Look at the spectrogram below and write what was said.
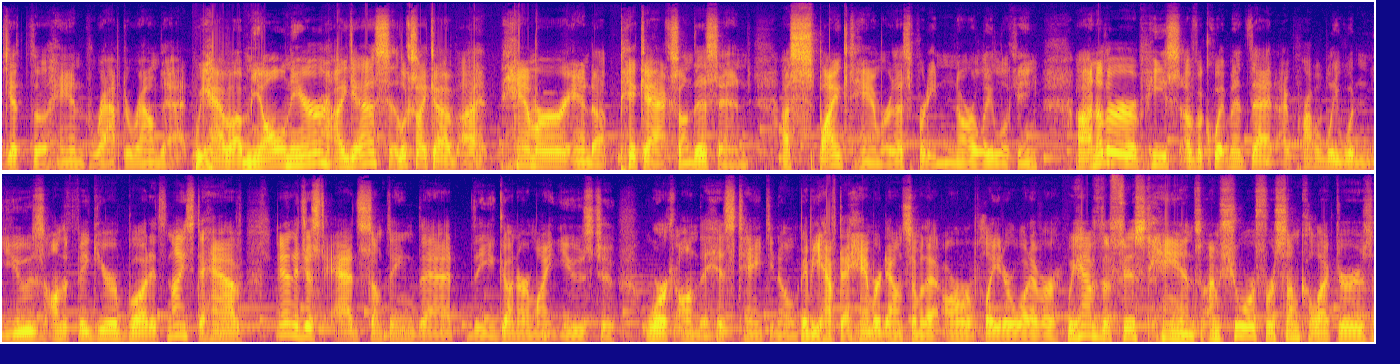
get the hand wrapped around that. We have a Mjolnir, I guess. It looks like a, a hammer and a pickaxe on this end. A spiked hammer. That's pretty gnarly looking. Uh, another piece of equipment that I probably wouldn't use on the figure, but it's nice to have, and it just adds something that the gunner might use to work on the HISS tank. You know, maybe you have to hammer down some of that armor plate or whatever. We have the fist hands. I'm sure for some collectors,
